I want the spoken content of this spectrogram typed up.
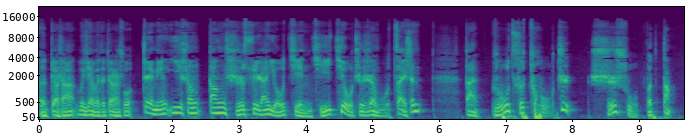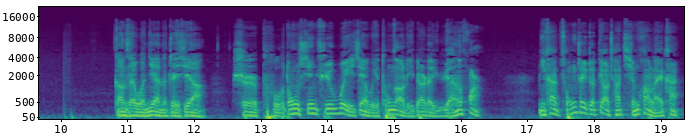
呃，调查卫健委的调查说，这名医生当时虽然有紧急救治任务在身，但如此处置实属不当。刚才我念的这些啊，是浦东新区卫健委通告里边的原话。你看，从这个调查情况来看，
